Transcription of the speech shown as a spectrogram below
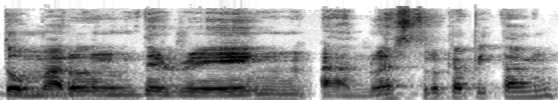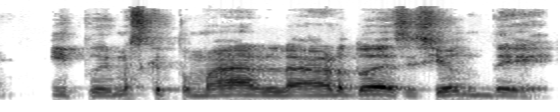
Tomaron de rehén a nuestro capitán y tuvimos que tomar la ardua decisión de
